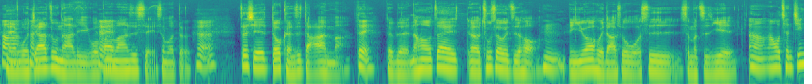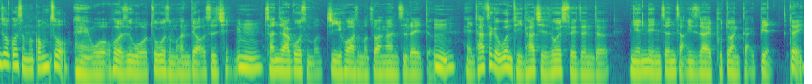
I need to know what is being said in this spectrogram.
哎、我家住哪里？我爸妈是谁？什么的，嗯这些都可能是答案嘛，对，对不对？然后在呃出社会之后，嗯你又要回答说我是什么职业？嗯，然后我曾经做过什么工作？哎、我或者是我做过什么很屌的事情，嗯参加过什么计划、什么专案之类的。嗯，哎、它这个问题，它其实会随着你的年龄增长一直在不断改变。对，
